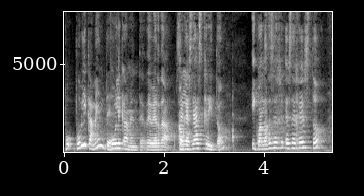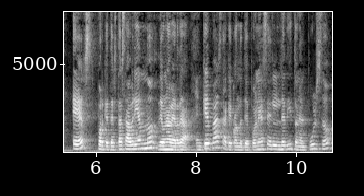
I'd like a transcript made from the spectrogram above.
Públicamente. Públicamente, de verdad. O sea, aunque sea escrito. Y cuando haces ese gesto es porque te estás abriendo de una verdad. Entiendo. ¿Qué pasa? Que cuando te pones el dedito en el pulso,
